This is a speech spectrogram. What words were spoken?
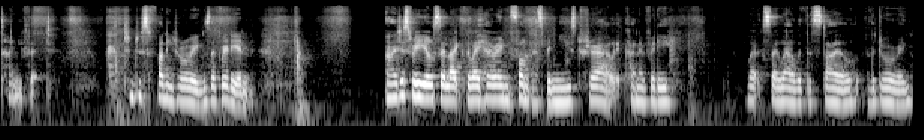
Tiny foot. just funny drawings, they're brilliant. And I just really also like the way her own font has been used throughout. It kind of really works so well with the style of the drawing.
